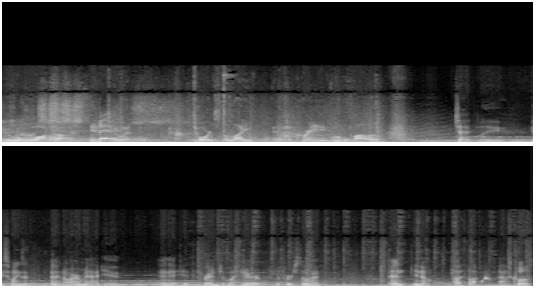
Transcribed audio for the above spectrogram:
You walk up into it towards the light, and the crane will follow. Gently, he swings an arm at you, and it hit the fringe of my hair for the first time. And, you know, I thought that was close.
